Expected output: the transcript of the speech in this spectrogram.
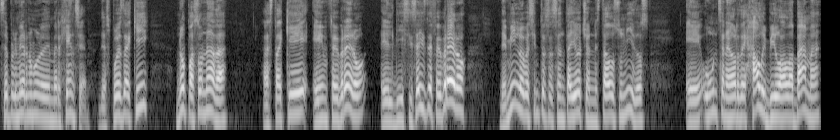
Es el primer número de emergencia. Después de aquí no pasó nada hasta que en febrero, el 16 de febrero de 1968 en Estados Unidos, eh, un senador de Hollyville, Alabama,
